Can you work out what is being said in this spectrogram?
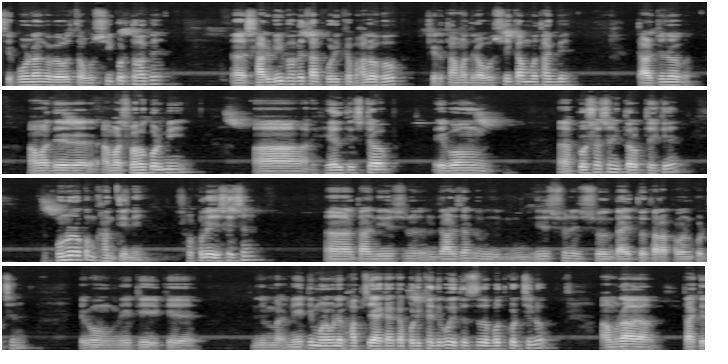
সে পূর্ণাঙ্গ ব্যবস্থা অবশ্যই করতে হবে। সার্বিকভাবে তার পরীক্ষা ভালো হোক, সেটা তো আমাদের অবশ্যই কাম্য থাকবে। তার জন্য আমাদের, আমার সহকর্মী হেলথ স্টাফ এবং প্রশাসনিক তরফ থেকে কোনো রকম খামতি নেই। সকলেই এসেছেন। তার নিজস্ব, যার যার নিজস্ব নিজস্ব দায়িত্ব তারা পালন করছেন এবং মেয়েটিকে মেয়েটি মনে মনে ভাবছে, একা একা পরীক্ষা দেবো? ইতস্তত বোধ করছিল। আমরা তাকে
